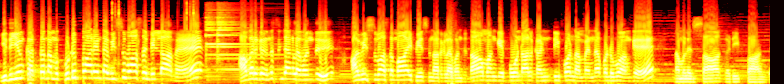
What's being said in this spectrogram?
இதையும் கத்தர் நம்ம கொடுப்பார் என்ற விசுவாசம் இல்லாம அவர்கள் என்ன செஞ்சாங்களா வந்து அவிசுவாசமாய் பேசினார்களா வந்து. நாம் அங்கே போனால் கண்டிப்பா நம்ம என்ன பண்ணுவோம் அங்க? நம்மளை சாகடிப்பாங்க.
